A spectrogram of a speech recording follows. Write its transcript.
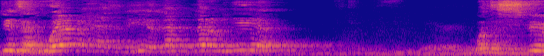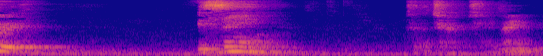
Jesus said, Whoever has an ear, let, let them hear what the Spirit is saying to the church. Thank you.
